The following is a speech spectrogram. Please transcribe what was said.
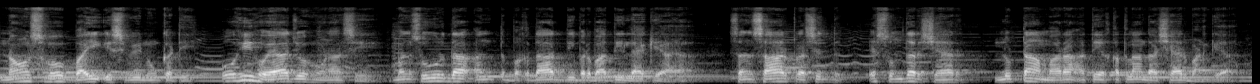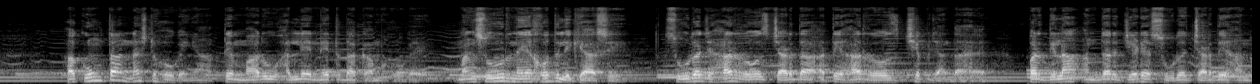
922 ਈਸਵੀ ਨੂੰ ਘਟੀ। ਉਹੀ ਹੋਇਆ ਜੋ ਹੋਣਾ ਸੀ। ਮਨਸੂਰ ਦਾ ਅੰਤ ਬਗਦਾਦ ਦੀ ਬਰਬਾਦੀ ਲੈ ਕੇ ਆਇਆ। ਸੰਸਾਰ ਪ੍ਰਸਿੱਧ ਇਹ ਸੁੰਦਰ ਸ਼ਹਿਰ ਲੁੱਟਾਂ ਮਾਰਾਂ ਅਤੇ ਕਤਲਾਂ ਦਾ ਸ਼ਹਿਰ ਬਣ ਗਿਆ। ਹਕੂਮਤਾਂ ਨਸ਼ਟ ਹੋ ਗਈਆਂ ਤੇ ਮਾਰੂ ਹੱਲੇ ਨਿਤ ਦਾ ਕੰਮ ਹੋ ਗਏ। ਮਨਸੂਰ ਨੇ ਖੁਦ ਲਿਖਿਆ ਸੀ, ਸੂਰਜ ਹਰ ਰੋਜ਼ ਚੜ੍ਹਦਾ ਅਤੇ ਹਰ ਰੋਜ਼ ਛਿਪ ਜਾਂਦਾ ਹੈ, ਪਰ ਦਿਲਾਂ ਅੰਦਰ ਜਿਹੜੇ ਸੂਰਜ ਚੜ੍ਹਦੇ ਹਨ,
